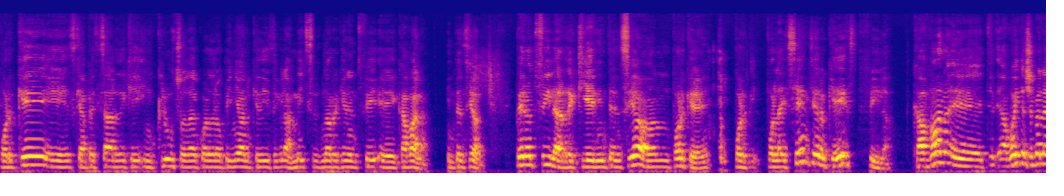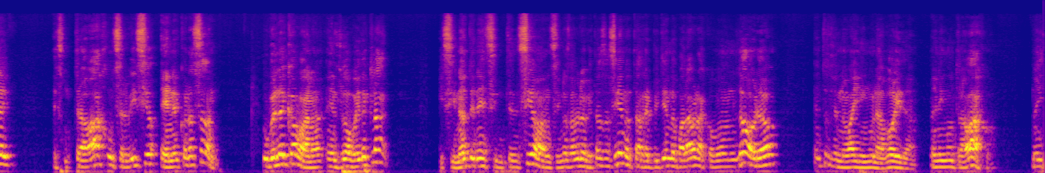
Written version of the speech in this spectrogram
¿Por qué es que a pesar de que incluso de acuerdo a la opinión que dice que las mitzvahs no requieren eh, Kavana, intención, pero tfila requiere intención, ¿por qué? Porque, por la esencia de lo que es tfila. Kavana, eh, es un trabajo, un servicio en el corazón. Ubele Kavana en su de claro. Y si no tenés intención, si no sabes lo que estás haciendo, estás repitiendo palabras como un loro, entonces no hay ninguna boida, no hay ningún trabajo. No hay...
